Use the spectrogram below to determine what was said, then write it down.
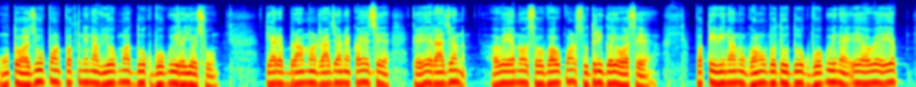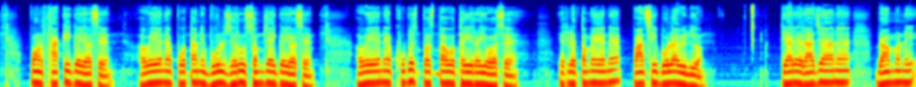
હું તો હજુ પણ પત્નીના વિયોગમાં દુઃખ ભોગવી રહ્યો છું. ત્યારે બ્રાહ્મણ રાજાને કહે છે કે, હે રાજન, હવે એનો સ્વભાવ પણ સુધરી ગયો હશે. પતિ વિનાનું ઘણું બધું દુઃખ ભોગવીને એ હવે એ પણ થાકી ગઈ હશે. હવે એને પોતાની ભૂલ જરૂર સમજાઈ ગઈ હશે. હવે એને ખૂબ જ પસ્તાવો થઈ રહ્યો હશે. એટલે તમે એને પાછી બોલાવી લ્યો. ત્યારે રાજા અને બ્રાહ્મણની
